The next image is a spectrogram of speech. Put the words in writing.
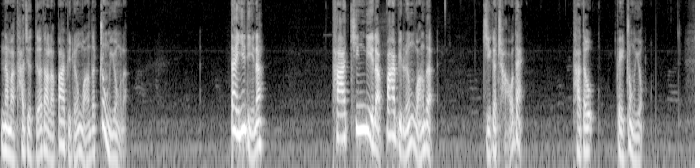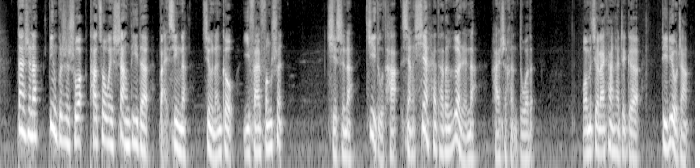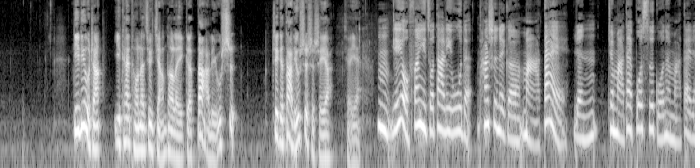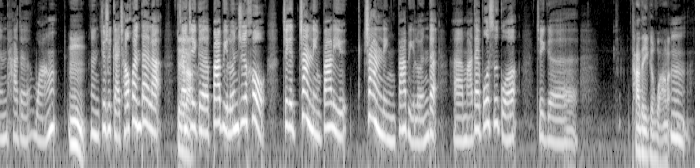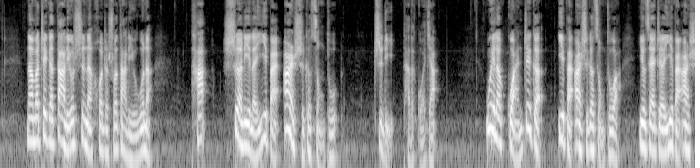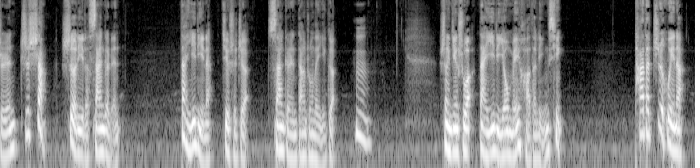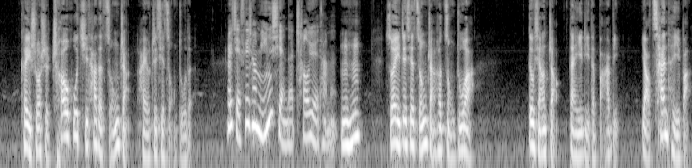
那么他就得到了巴比伦王的重用了。但以理呢，他经历了巴比伦王的几个朝代，他都被重用。但是呢，并不是说他作为上帝的百姓呢就能够一帆风顺。其实呢，嫉妒他、想陷害他的恶人呢还是很多的。我们就来看看这个第六章。第六章一开头呢，就讲到了一个大流士。这个大流士是谁呀，小燕？嗯，也有翻译做大力乌的，他是那个马代人，就马代波斯国的马代人，他的王。嗯嗯，就是改朝换代了，在这个巴比伦之后，这个占领巴黎、占领巴比伦的啊马代波斯国，这个他的一个王了。嗯，那么这个大流士呢，或者说大里乌呢，他设立了一百二十个总督，治理他的国家。为了管这个一百二十个总督啊，又在这一百二十人之上设立了三个人。但以理呢，就是这三个人当中的一个。嗯，圣经说，但以理有美好的灵性，他的智慧呢，可以说是超乎其他的总长还有这些总督的，而且非常明显的超越他们。嗯哼，所以这些总长和总督啊，都想找但以理的把柄，要参他一把，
